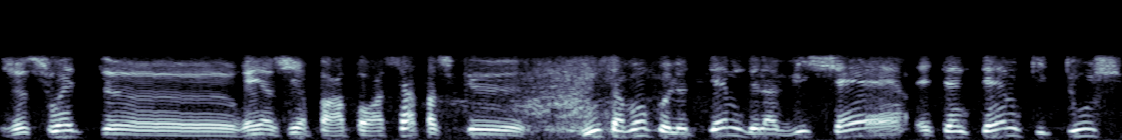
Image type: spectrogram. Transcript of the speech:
Je souhaite réagir par rapport à ça parce que nous savons que le thème de la vie chère est un thème qui touche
